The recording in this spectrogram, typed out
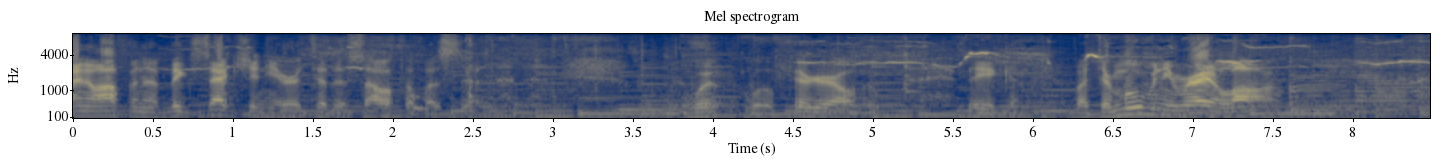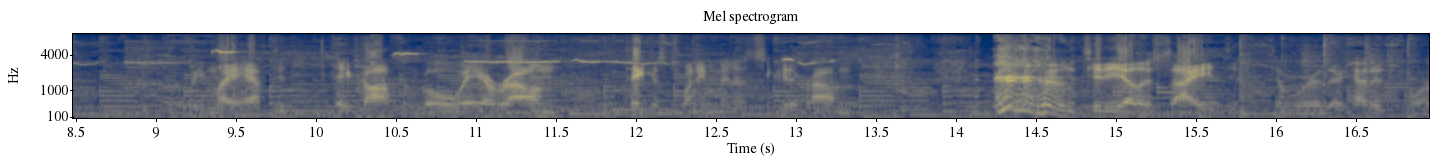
They're off in a big section here to the south of us. and We'll, we'll figure out if they can, but they're moving him right along. We might have to take off and go away around. It'll take us 20 minutes to get around to the other side to where they're headed for.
